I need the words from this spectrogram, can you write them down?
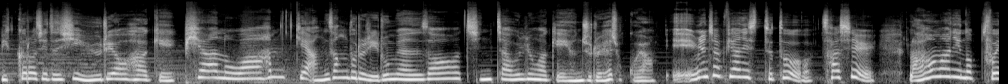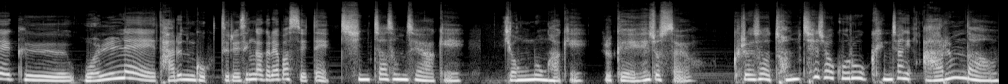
미끄러지듯이 유려하게 피아노와 함께 앙상블을 이루면서 진짜 훌륭하게 연주를 해줬고요. 임윤찬 피아니스트도 사실 라흐마니노프의 그 원래 다른 곡들을 생각을 해봤을 때 진짜 섬세하게 영롱하게 이렇게 해줬어요. 그래서 전체적으로 굉장히 아름다운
